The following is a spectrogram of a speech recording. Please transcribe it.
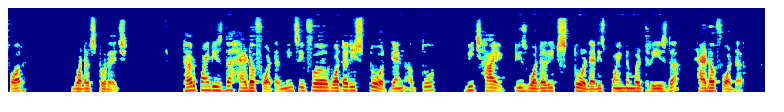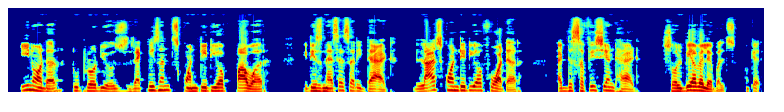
for water storage third point is the head of water. Means if uh, water is stored then up to which height this water is stored? That is point number three is the head of water. In order to produce requisite quantity of power it is necessary that large quantity of water at the sufficient head shall be available. Okay.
